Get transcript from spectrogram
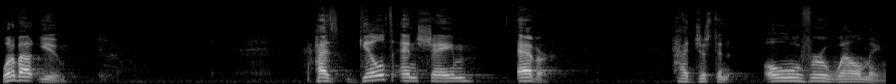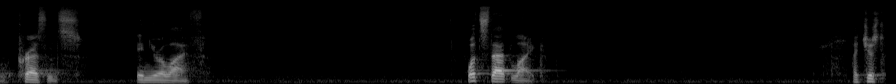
What about you? Has guilt and shame ever had just an overwhelming presence in your life. What's that like? Like just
